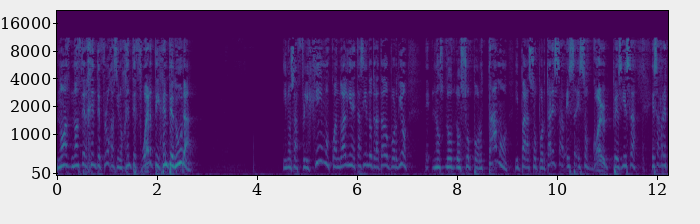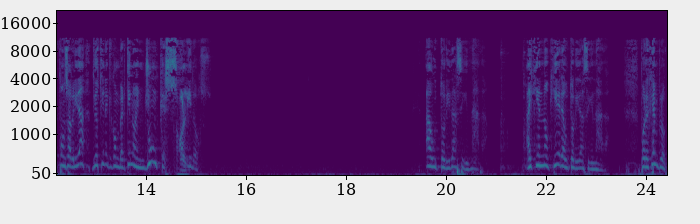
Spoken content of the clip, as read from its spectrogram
No, no hacer gente floja, sino gente fuerte y gente dura y nos afligimos cuando alguien está siendo tratado por Dios, eh, nos, lo, soportamos y para soportar esos golpes y esa, esa responsabilidad, Dios tiene que convertirnos en yunques sólidos. Autoridad asignada. Hay quien no quiere autoridad asignada. Por ejemplo,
